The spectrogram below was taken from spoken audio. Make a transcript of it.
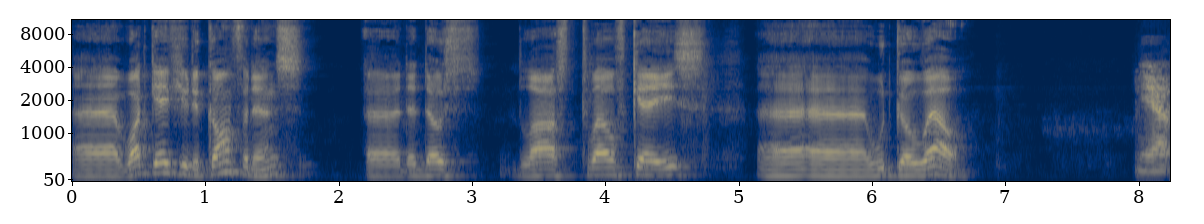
Uh, what gave you the confidence uh, that those last 12 Ks uh, would go well? Yeah,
